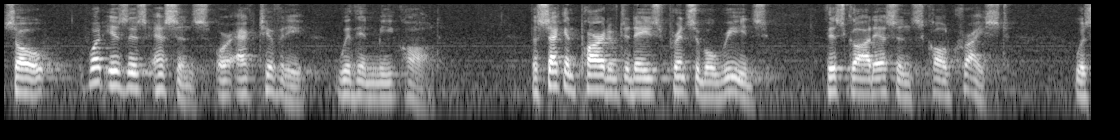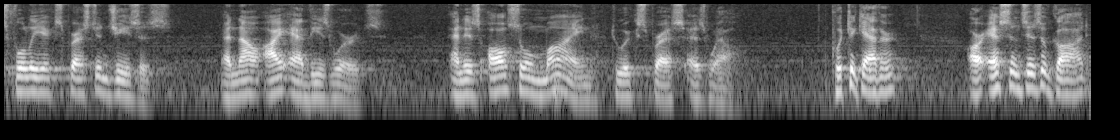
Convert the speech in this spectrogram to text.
So, what is this essence or activity within me called? The second part of today's principle reads This God essence called Christ was fully expressed in Jesus. And now I add these words, and is also mine to express as well. Put together, our essence is of God,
